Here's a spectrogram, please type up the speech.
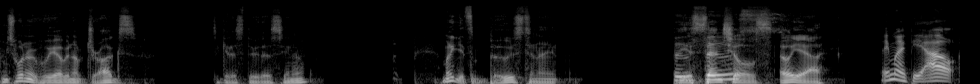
I'm just wondering if we have enough drugs to get us through this, you know? I'm going to get some booze tonight. the essentials. booze. Oh, yeah. They might be out.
